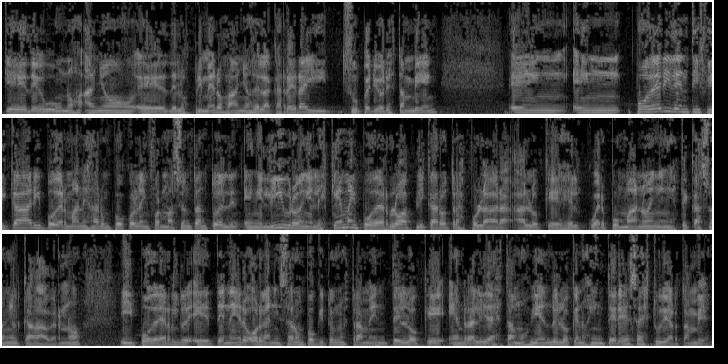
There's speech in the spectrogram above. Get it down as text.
que de unos años, eh, de los primeros años de la carrera y superiores también, en, en poder identificar y poder manejar un poco la información tanto en, en el libro, en el esquema y poderlo aplicar o traspolar a, a lo que es el cuerpo humano, en, en este caso en el cadáver, ¿no? Y poder eh, tener, organizar un poquito en nuestra mente lo que en realidad estamos viendo y lo que nos interesa estudiar también.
